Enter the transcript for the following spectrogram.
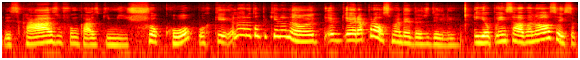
desse caso. Foi um caso que me chocou, porque eu não era tão pequena, não. Eu, eu, eu era próxima da idade dele. E eu pensava, nossa, isso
